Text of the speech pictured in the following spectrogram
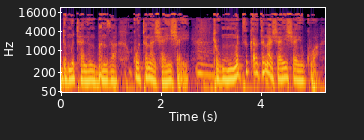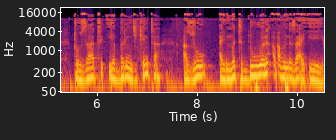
da mutanen banza ko tana shaye-shaye. To matuƙar tana shaye-shaye kuwa to za ta iya barin jikinta a zo a yi mata duk wani abin da za a iya yi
